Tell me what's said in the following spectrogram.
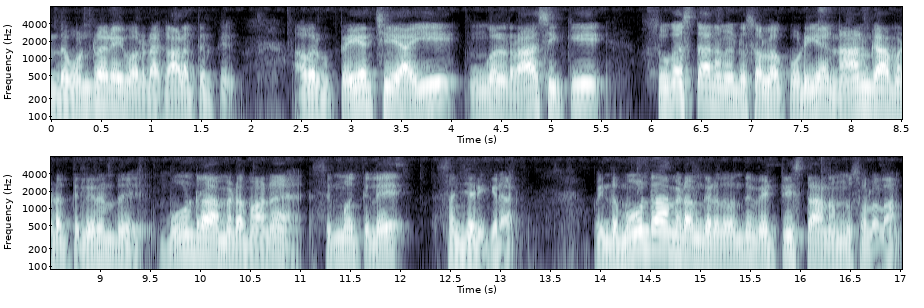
இந்த ஒன்றரை வருட காலத்திற்கு அவர் பெயர்ச்சியாகி உங்கள் ராசிக்கு சுகஸ்தானம் என்று சொல்லக்கூடிய நான்காம் இடத்திலிருந்து மூன்றாம் இடமான சிம்மத்திலே சஞ்சரிக்கிறார். இப்போ இந்த மூன்றாம் இடம்ங்கிறது வந்து வெற்றி ஸ்தானம்னு சொல்லலாம்.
